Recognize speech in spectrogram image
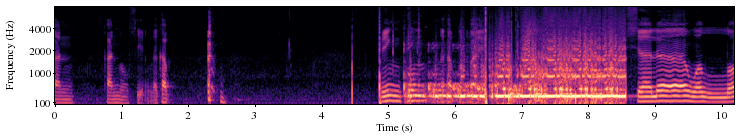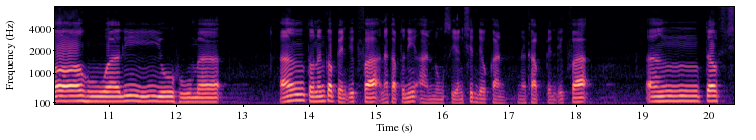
กัน การหน่วงเสียงนะครับ มิงคุมนะครับต่อไปชะลาวัลลอฮุวะลียุฮุมาอังตรงนั้นก็เป็นอิกฟะนะครับ ตัวนี้อ่านหน่งเสียงเช่นเดียวกันนะครับ เป็นอิกฟะอังตัฟช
